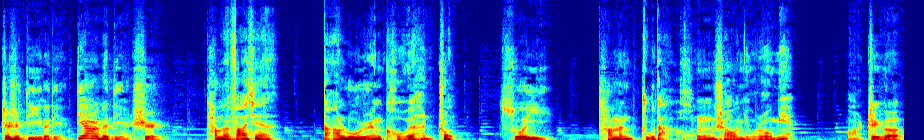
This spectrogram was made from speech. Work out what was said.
这是第一个点。第二个点是，他们发现大陆人口味很重，所以他们主打红烧牛肉面。啊，这个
